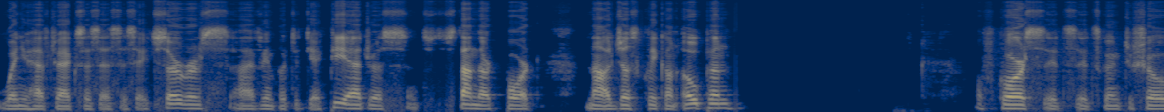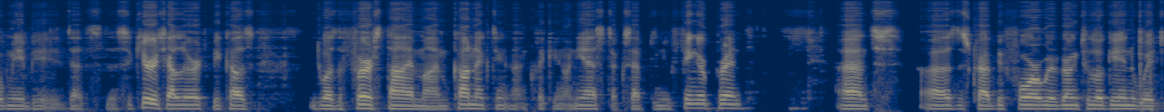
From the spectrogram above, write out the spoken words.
when you have to access SSH servers. I've inputted the IP address and standard port. Now I'll just click on open of course it's it's going to show me that's the security alert because it was the first time I'm connecting I'm clicking on yes to accept the new fingerprint. And as described before we're going to log in with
